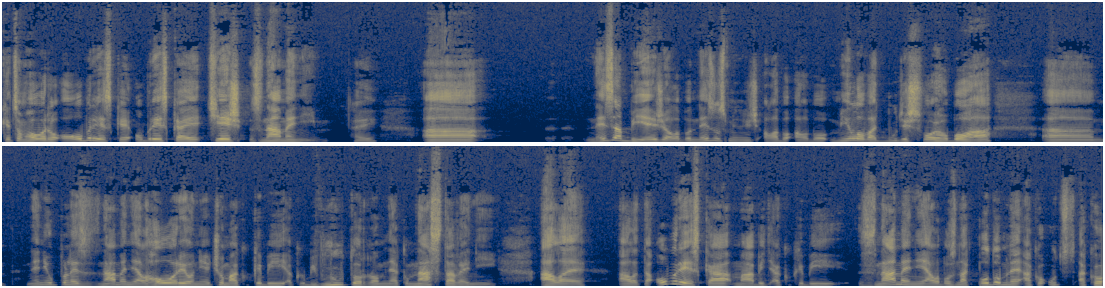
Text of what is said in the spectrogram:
keď som hovoril o obriezke, obriezka je tiež znamením. Hej? A nezabiješ, alebo nezosmieš, alebo, alebo milovať budeš svojho Boha, um, není úplne znamenie, ale hovorí o niečom ako keby, ako keby vnútornom, nejakom nastavení. Ale, ale tá obriezka má byť ako keby znamenie alebo znak podobné ako, ako,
